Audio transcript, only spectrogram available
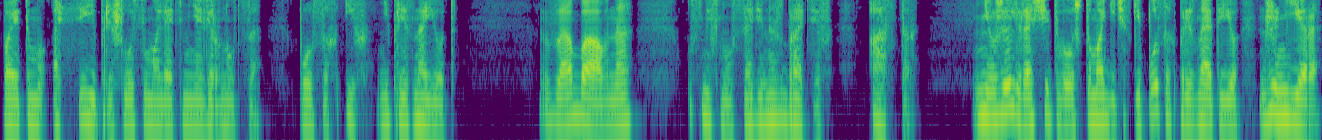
Поэтому Осии пришлось умолять меня вернуться. Посох их не признает. «Забавно», — усмехнулся один из братьев, Астер. «Неужели рассчитывала, что магический посох признает ее Джиньера?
